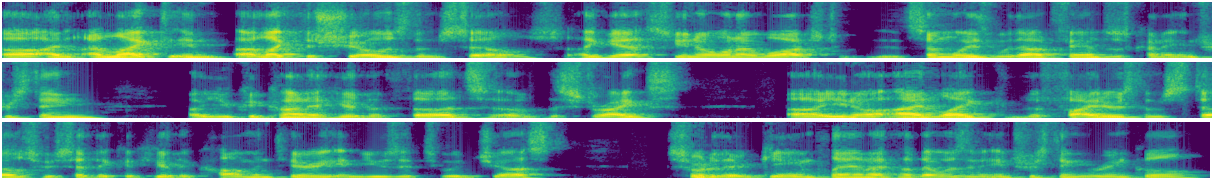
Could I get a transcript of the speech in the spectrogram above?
uh, I, I liked in I liked the shows themselves. I guess you know when I watched, in some ways without fans was kind of interesting. Uh, you could kind of hear the thuds of the strikes. Uh, you know, I like the fighters themselves who said they could hear the commentary and use it to adjust sort of their game plan. I thought that was an interesting wrinkle,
